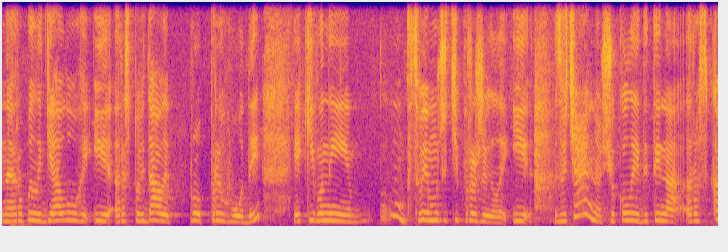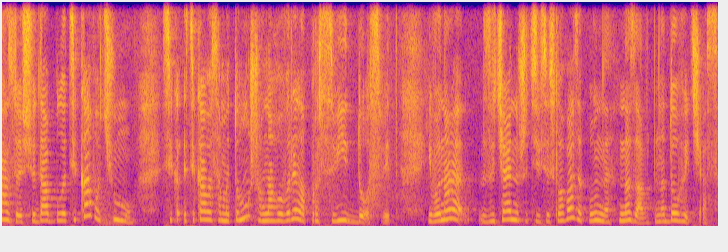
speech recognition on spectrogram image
е, робили діалоги і розповідали про пригоди, які вони ну, в своєму житті прожили. І звичайно, що коли дитина розказує, що да, було цікаво, чому? Ціка- Цікаво саме тому, що вона говорила про свій досвід. І вона, звичайно, що ці всі слова запомне назавжди, на довгий час.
